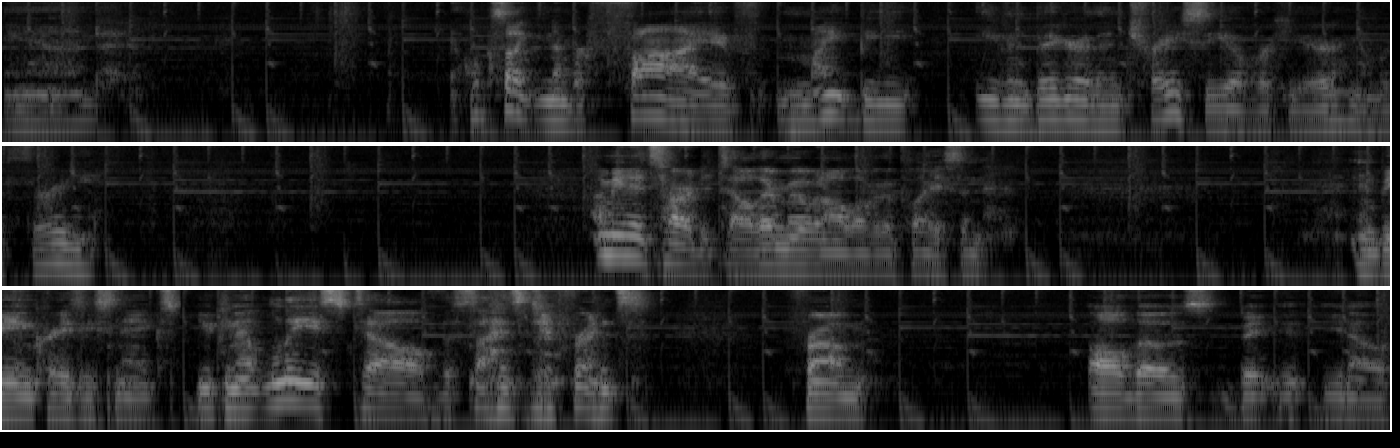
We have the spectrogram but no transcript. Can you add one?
And it looks like number five might be even bigger than Tracy over here, number three. I mean, it's hard to tell. They're moving all over the place and and being crazy snakes, you can at least tell the size difference from all those, you know,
